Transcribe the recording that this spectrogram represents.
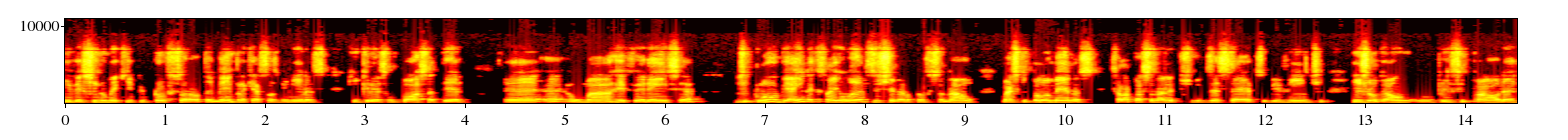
investir numa equipe profissional também, para que essas meninas que cresçam possam ter é, é, uma referência de clube, ainda que saiam antes de chegar no profissional, mas que pelo menos, se ela para o sub-17, sub-20 e jogar um, um, principal, né,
